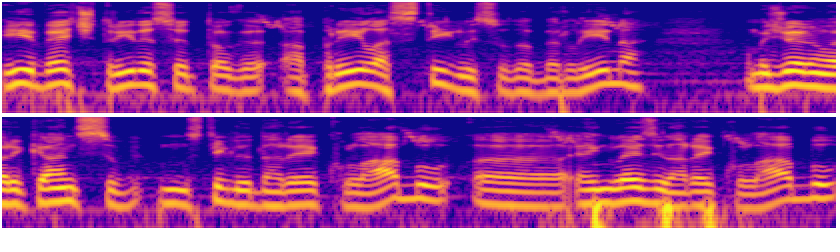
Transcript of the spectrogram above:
i već 30. aprila stigli su do Berlina. Umeđu jednom, Amerikanci su stigli na reku Labu, eh, Englezi na reku Labu.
